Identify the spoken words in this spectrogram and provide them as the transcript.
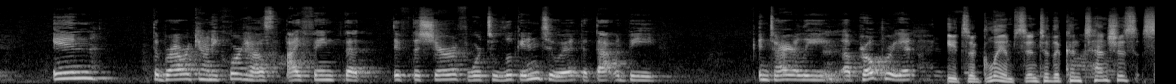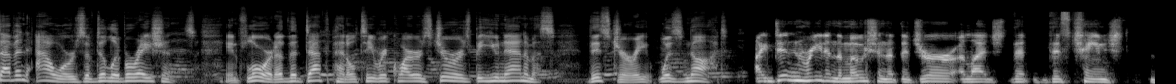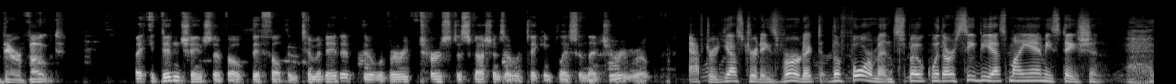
in the Broward County Courthouse, I think that if the sheriff were to look into it, that that would be entirely appropriate. It's a glimpse into the contentious seven hours of deliberations. In Florida, the death penalty requires jurors be unanimous. This jury was not. I didn't read in the motion that the juror alleged that this changed their vote. It didn't change their vote. They felt intimidated. There were very terse discussions that were taking place in that jury room. After yesterday's verdict, the foreman spoke with our CBS Miami station.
